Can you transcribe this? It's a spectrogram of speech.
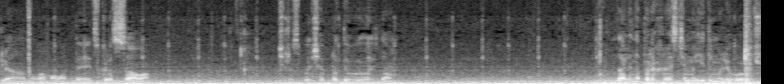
глянула, молодець, красава. Через плече продивилась, да? Далі на перехресті ми їдемо ліворуч.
